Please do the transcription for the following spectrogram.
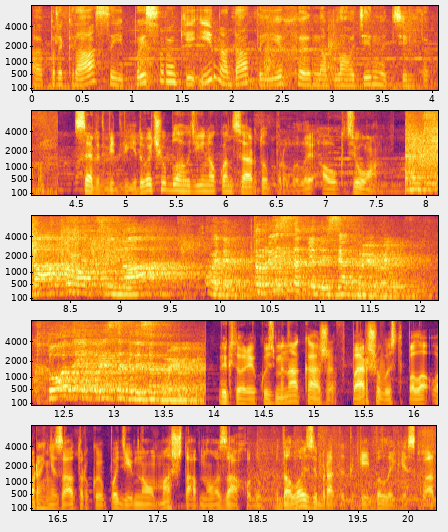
е, прикраси і писанки і надати їх на благодійну ціль таку. Серед відвідувачів благодійного концерту провели аукціон. Стартова ціна ой, так, 350 гривень. Хто дає 350 гривень? Вікторія Кузьміна каже, вперше виступила організаторкою подібного масштабного заходу. Вдалося зібрати такий великий склад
